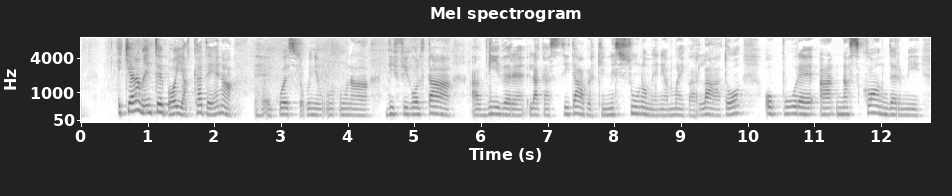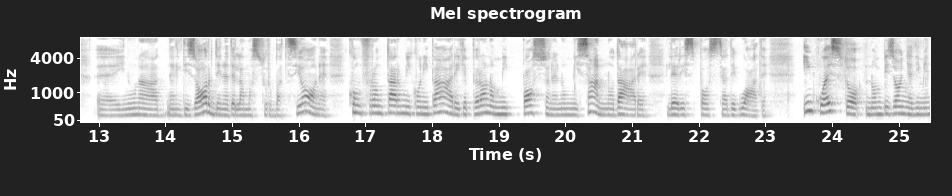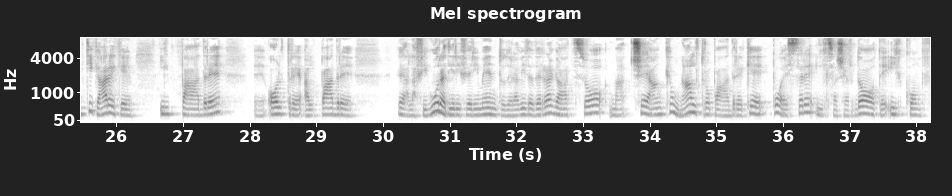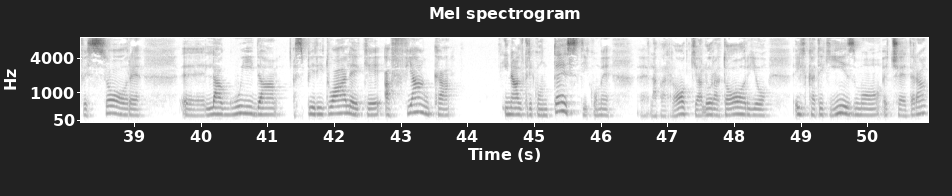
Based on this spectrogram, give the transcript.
e chiaramente poi a catena eh, questo, quindi un, una difficoltà a vivere la castità perché nessuno me ne ha mai parlato, oppure a nascondermi eh, una, nel disordine della masturbazione, confrontarmi con i pari che però non mi possono e non mi sanno dare le risposte adeguate. In questo non bisogna dimenticare che il padre, eh, oltre al padre alla figura di riferimento della vita del ragazzo, ma c'è anche un altro padre che può essere il sacerdote, il confessore, eh, la guida spirituale che affianca in altri contesti come eh, la parrocchia, l'oratorio, il catechismo, eccetera.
